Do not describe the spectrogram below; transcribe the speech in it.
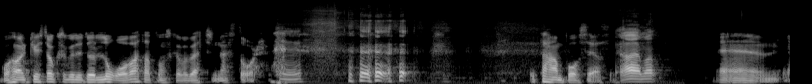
Och Hörnqvist har också gått ut och lovat att de ska vara bättre nästa år. Mm. Det tar han på sig alltså. Jajamän. Eh,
